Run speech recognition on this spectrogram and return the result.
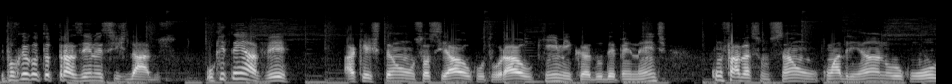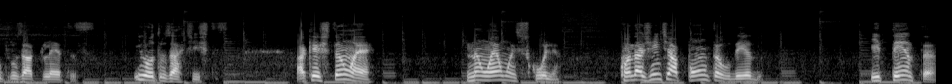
E por que eu estou trazendo esses dados? O que tem a ver a questão social, cultural, química do dependente com Fábio Assunção, com Adriano ou com outros atletas e outros artistas? A questão é, não é uma escolha. Quando a gente aponta o dedo e tenta,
